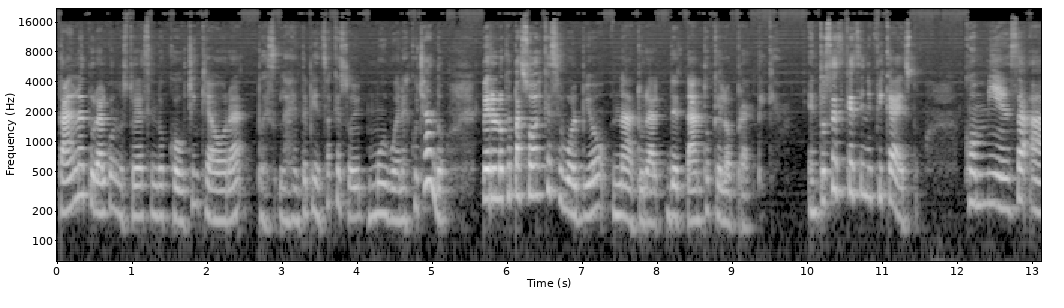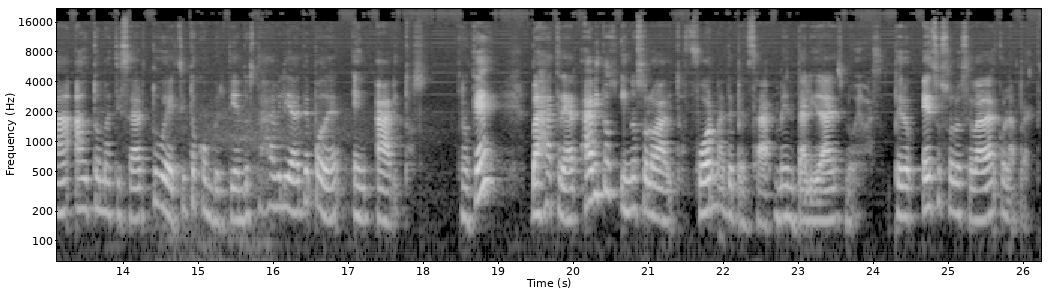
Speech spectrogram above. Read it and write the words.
tan natural cuando estoy haciendo coaching que ahora pues la gente piensa que soy muy buena escuchando. Pero lo que pasó es que se volvió natural de tanto que lo practiqué. Entonces, ¿qué significa esto? Comienza a automatizar tu éxito convirtiendo estas habilidades de poder en hábitos. ¿Ok? Vas a crear hábitos y no solo hábitos, formas de pensar, mentalidades nuevas. Pero eso solo se va a dar con la práctica.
